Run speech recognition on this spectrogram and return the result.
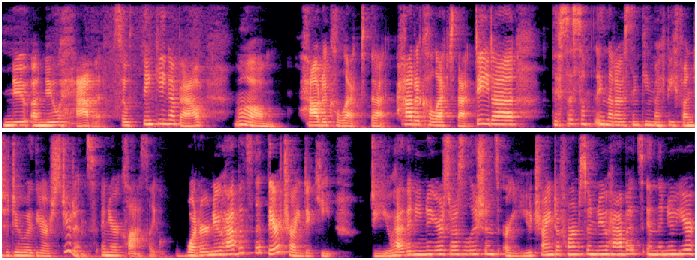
new a new habit. So, thinking about um, how to collect that how to collect that data. This is something that i was thinking might be fun to do with your students in your class. Like what are new habits that they're trying to keep do you have any new year's resolutions are you trying to form some new habits in the new year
